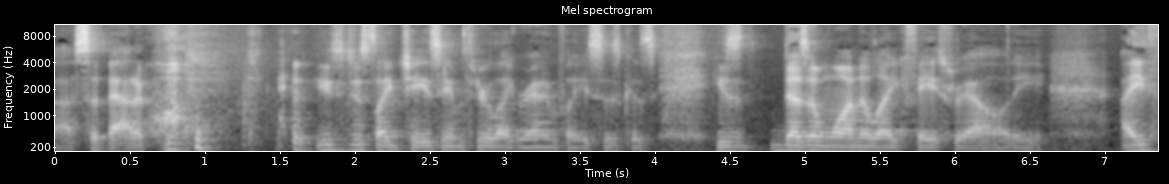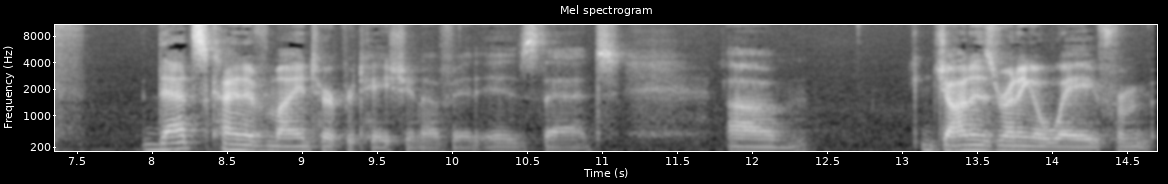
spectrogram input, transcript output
uh sabbatical. he's just like chasing him through like random places because he's doesn't want to like face reality. I th- that's kind of my interpretation of it is that um, John is running away from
